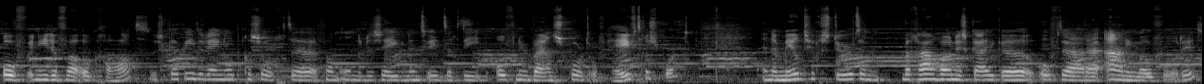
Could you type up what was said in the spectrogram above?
Of in ieder geval ook gehad. Dus ik heb iedereen opgezocht eh, van onder de 27 die of nu bij ons sport of heeft gesport. En een mailtje gestuurd. En we gaan gewoon eens kijken of daar animo voor is.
